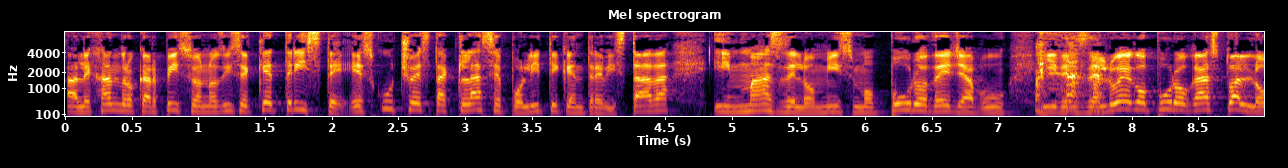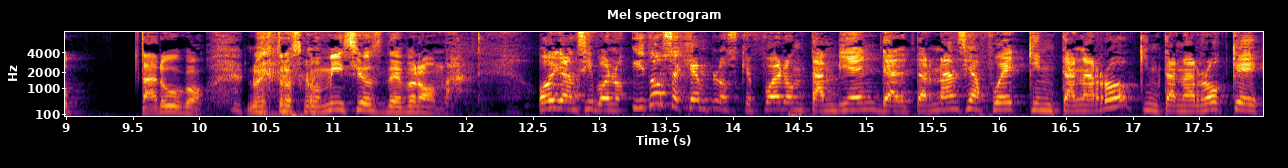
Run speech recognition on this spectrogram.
Alejandro Carpizo nos dice, qué triste, escucho esta clase política entrevistada y más de lo mismo, puro déjà vu y desde luego puro gasto a lo tarugo, nuestros comicios de broma. Oigan, sí, bueno, y dos ejemplos que fueron también de alternancia fue Quintana Roo, Quintana Roo que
